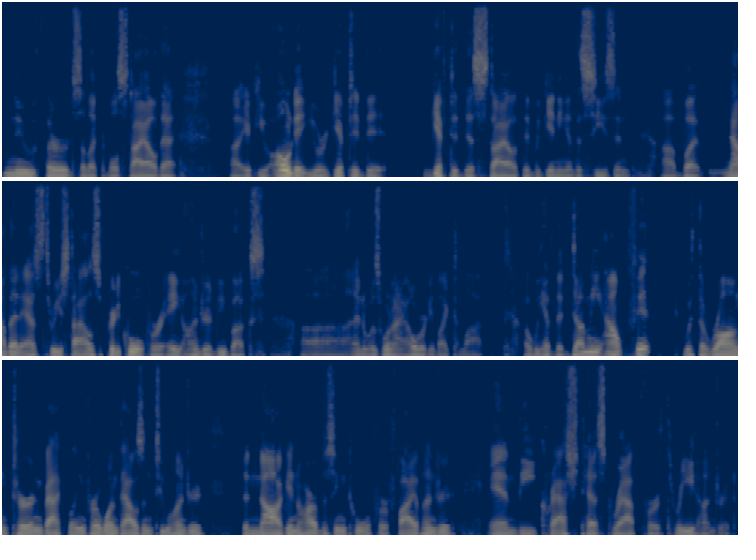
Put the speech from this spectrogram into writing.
new third selectable style that, uh, if you owned it, you were gifted it gifted this style at the beginning of the season. Uh, but now that it has three styles, pretty cool for 800 V bucks, uh, and it was one I already liked a lot. Uh, we have the dummy outfit with the wrong turn back bling for 1200 the noggin harvesting tool for 500 and the crash test wrap for 300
